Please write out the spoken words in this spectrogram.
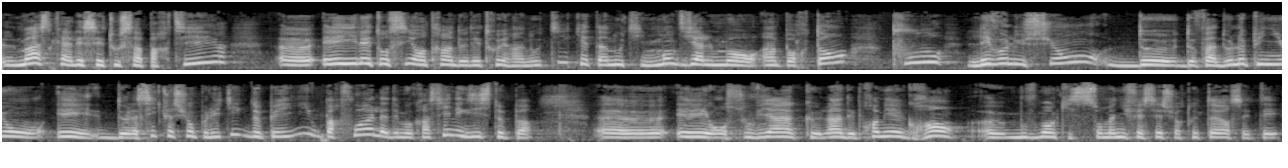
Musk a laissé tout ça partir. Euh, et il est aussi en train de détruire un outil qui est un outil mondialement important pour l'évolution de, l'opinion et de la situation politique de pays où parfois la démocratie n'existe pas. Euh, et on se souvient que l'un des premiers grands euh, mouvements qui se sont manifestés sur Twitter, c'était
